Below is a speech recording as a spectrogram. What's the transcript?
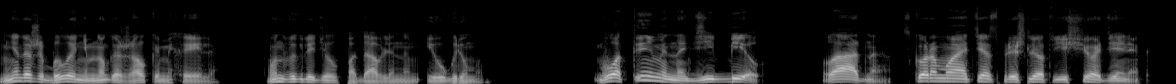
Мне даже было немного жалко Михаэля. Он выглядел подавленным и угрюмым. «Вот именно, дебил! Ладно, скоро мой отец пришлет еще денег.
